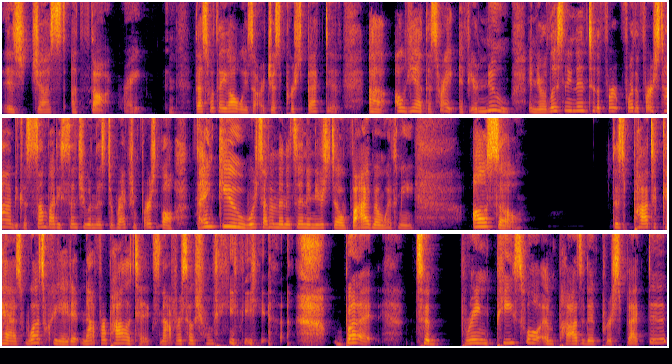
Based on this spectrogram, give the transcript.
it's just a thought, right? And that's what they always are, just perspective. Uh, oh, yeah, that's right. If you're new and you're listening into the fir- for the first time because somebody sent you in this direction, first of all, thank you. We're seven minutes in and you're still vibing with me. Also, this podcast was created not for politics, not for social media, but to bring peaceful and positive perspective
